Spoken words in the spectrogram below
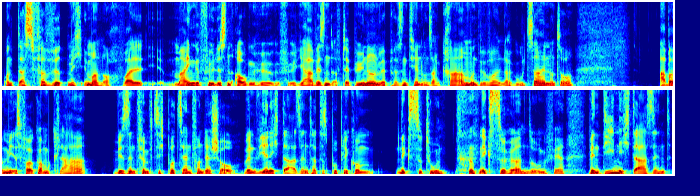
Und das verwirrt mich immer noch, weil mein Gefühl ist ein Augenhöhegefühl. Ja, wir sind auf der Bühne und wir präsentieren unseren Kram und wir wollen da gut sein und so. Aber mir ist vollkommen klar, wir sind 50 Prozent von der Show. Wenn wir nicht da sind, hat das Publikum nichts zu tun, nichts zu hören, so ungefähr. Wenn die nicht da sind,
